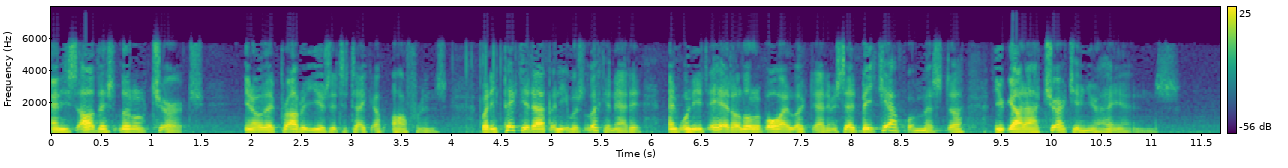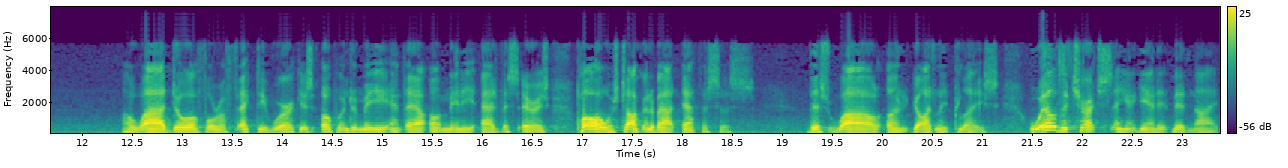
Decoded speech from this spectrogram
And he saw this little church. You know, they probably use it to take up offerings. But he picked it up and he was looking at it. And when he did, a little boy looked at him and said, Be careful, mister. You got our church in your hands. A wide door for effective work is open to me, and there are many adversaries. Paul was talking about Ephesus, this wild, ungodly place. Will the church sing again at midnight?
